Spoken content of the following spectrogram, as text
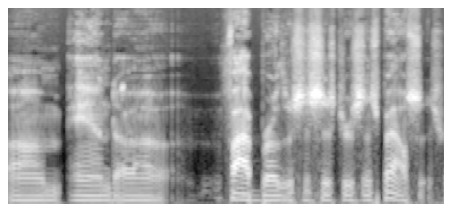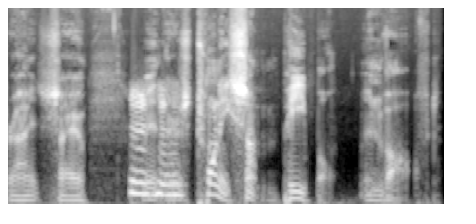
um, and uh, five brothers and sisters and spouses right so I mean, there's 20 something people involved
